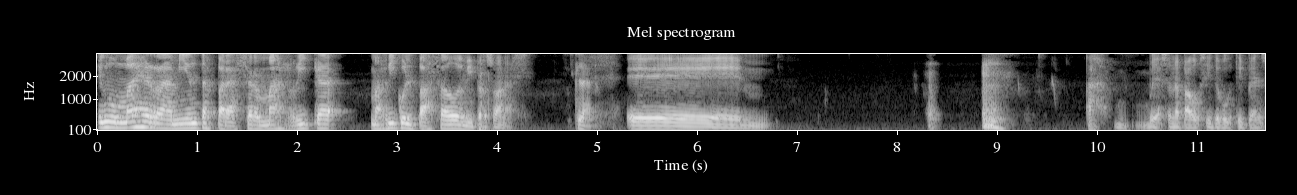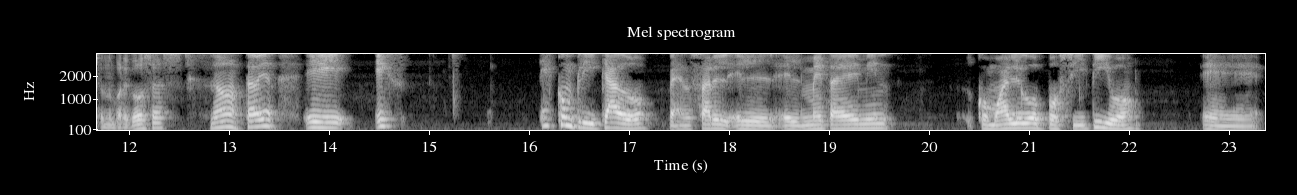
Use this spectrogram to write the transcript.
Tengo más herramientas para hacer más rica, más rico el pasado de mi personaje. Claro. Eh, ah, voy a hacer una pausita porque estoy pensando un par de cosas. No, está bien. Eh, es, es complicado pensar el, el, el metagaming como algo positivo eh,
